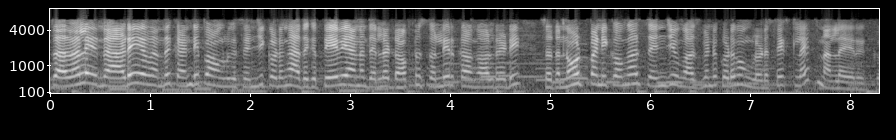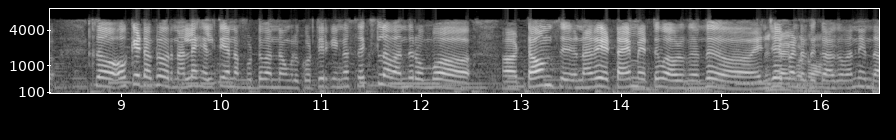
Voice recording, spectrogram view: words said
ஸோ அதனால இந்த அடையை வந்து கண்டிப்பா உங்களுக்கு செஞ்சு கொடுங்க. அதுக்கு தேவையானது எல்லாம் டாக்டர் சொல்லியிருக்காங்க ஆல்ரெடி ஸோ அதை நோட் பண்ணிக்கோங்க. செஞ்சு உங்க ஹஸ்பண்டு கொடுங்க. உங்களோட செக்ஸ் லைஃப் நல்லா இருக்கும் ஸோ ஓகே டாக்டர் ஒரு நல்ல ஹெல்த்தியான ஃபுட்டு வந்து உங்களுக்கு கொடுத்துருக்கீங்க. செக்ஸ்ல வந்து ரொம்ப டேர்ம்ஸ் நிறைய டைம் எடுத்து அவங்க வந்து என்ஜாய் பண்றதுக்காக வந்து இந்த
